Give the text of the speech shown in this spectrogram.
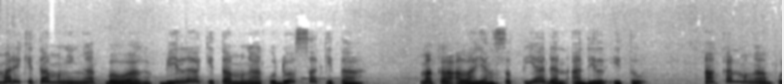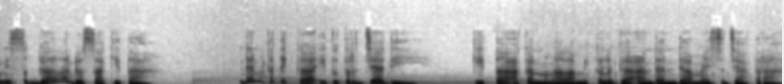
Mari kita mengingat bahwa bila kita mengaku dosa kita, maka Allah yang setia dan adil itu akan mengampuni segala dosa kita. Dan ketika itu terjadi, kita akan mengalami kelegaan dan damai sejahtera.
